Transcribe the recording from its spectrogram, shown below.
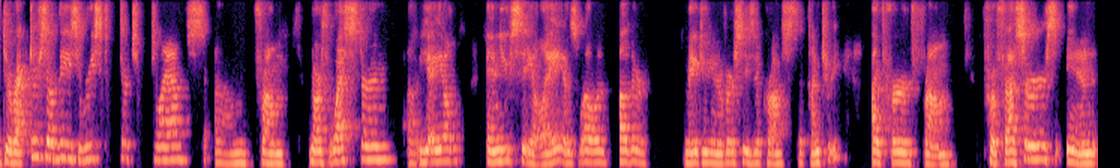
directors of these research labs um, from Northwestern, uh, Yale, and UCLA, as well as other major universities across the country. I've heard from professors in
